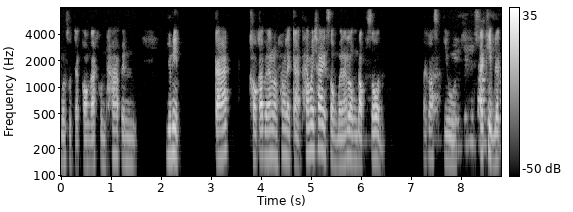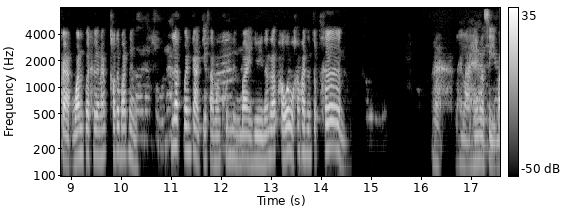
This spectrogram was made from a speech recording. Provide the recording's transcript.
บนสุดจากกองการ์ดคุณถ้าเป็นยูนิตการ์ดเขาการ์ดไปนั้นลงช่องรายการถ้าไม่ใช่ส่งไปนั้นลงดรอปโซน แล้วก็สกิลแอคทีฟเรียกการ์ดวันเปอร์เทิร์นะครับเคาน์เตอร์บัตหนึ่งเลือกเป็นการ์ดเกียร์สามของคุณหนึ่งใบอยู่ในนั้นรับ power บวกห้าพันจนจบเทิร์นอ่าหลายๆให้มาสี่ใบ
